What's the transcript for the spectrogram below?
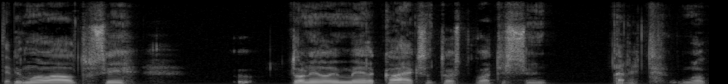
Kyllä me ollaan oltu siinä, Toni oli meillä 18-vuotis synttärit. Mulla on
